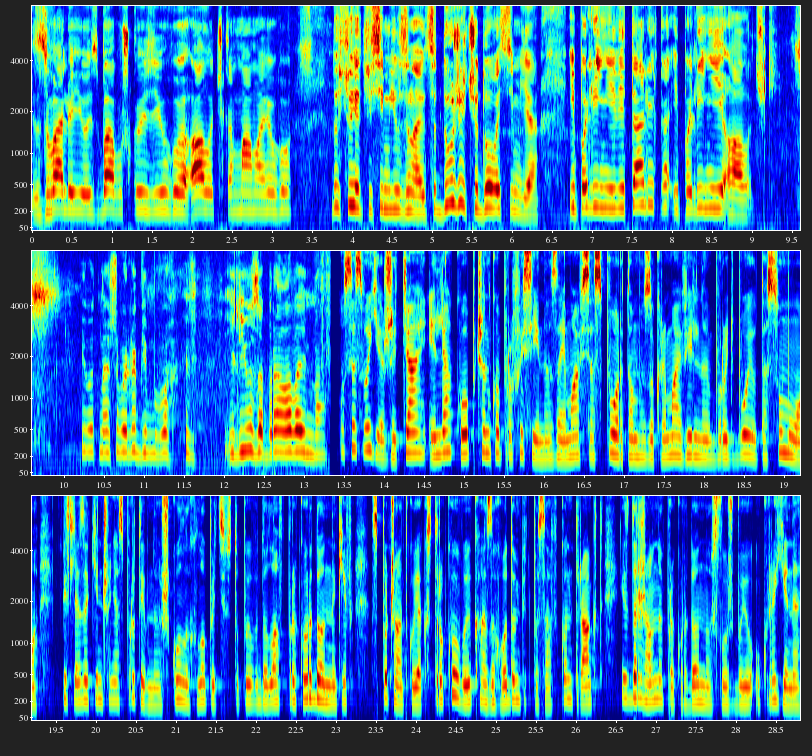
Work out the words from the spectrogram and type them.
з Валею, з бабушкою, з його Алочка, мама його. До всю я цю сім'ю знаю. Це дуже чудова сім'я. І по лінії Віталіка, і по лінії Алочки. І от нашого любимого Ілью забрала війна. Усе своє життя Ілля Копченко професійно займався спортом, зокрема вільною боротьбою та сумо. Після закінчення спортивної школи хлопець вступив до лав прикордонників. Спочатку як строковик, а згодом підписав контракт із Державною прикордонною службою України.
